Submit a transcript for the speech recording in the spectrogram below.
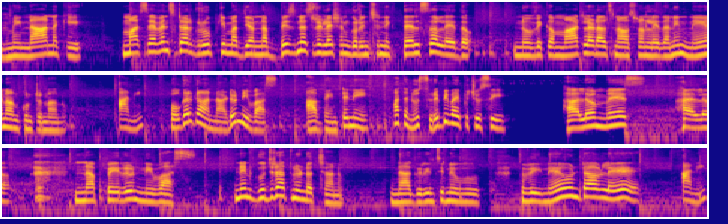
మీ నాన్నకి మా సెవెన్ స్టార్ గ్రూప్కి మధ్య ఉన్న బిజినెస్ రిలేషన్ గురించి నీకు తెలుసో లేదో నువ్వు ఇక మాట్లాడాల్సిన అవసరం లేదని నేను అనుకుంటున్నాను. అని పొగర్గా అన్నాడు నివాస్. ఆ వెంటనే అతను సురభి వైపు చూసి హలో మిస్ హలో నా పేరు నివాస్. నేను గుజరాత్ నుండి వచ్చాను. నా గురించి నువ్వు వినే ఉంటావులే అని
